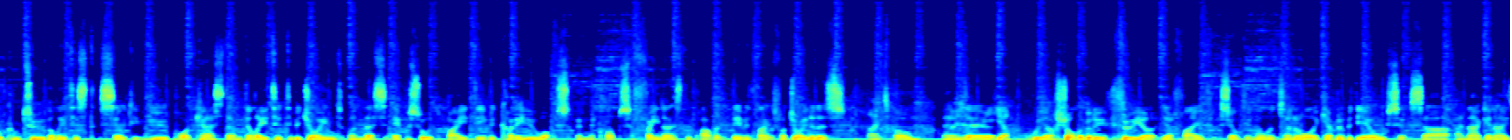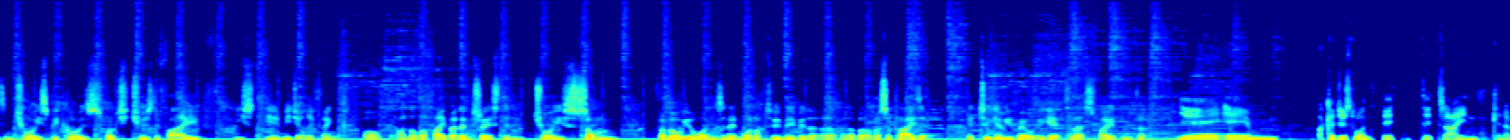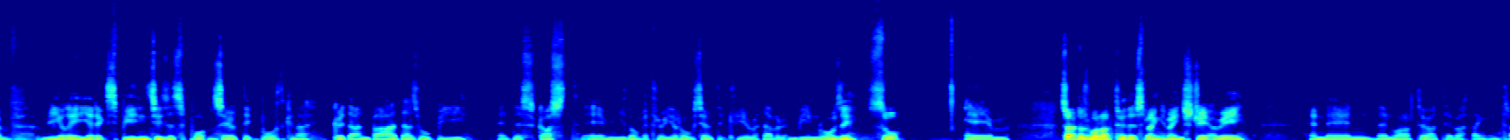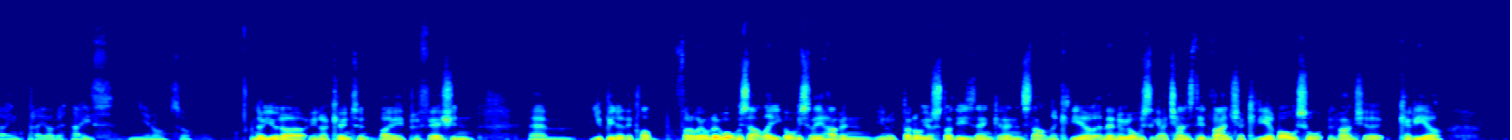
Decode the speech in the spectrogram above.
Welcome to the latest Celtic View podcast. I'm delighted to be joined on this episode by David Currie, who works in the club's finance department. David, thanks for joining us. Thanks, Paul. And Pleasure to be uh, here. we are shortly going to go through your, your five Celtic moments. I know, like everybody else, it's uh, an agonising choice because once you choose the five, you, you immediately think of another five. But an interesting choice. Some familiar ones, and then one or two maybe that are, are a bit of a surprise. It, it took you a wee while to get to this five, didn't it? Yeah, um, like I just wanted to, to try and kind of relay your experiences of supporting Celtic, both kind of good and bad, as will be uh, discussed. Um, you don't get through your whole Celtic career with everything being rosy, so um, so there's one or two that spring to mind straight away, and then then one or two I had to have a think and try and prioritise, you know. So Now you're a, an accountant by profession. Um, you've been at the club for a while now. What was that like? Obviously, having you know done all your studies, then going in and starting a career, and then you obviously get a chance to advance your career, but also advance your career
